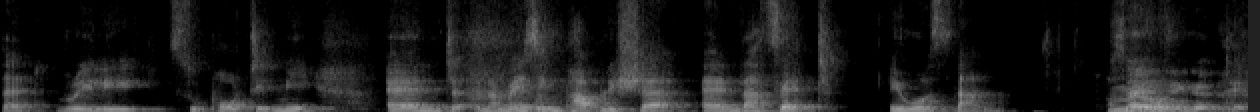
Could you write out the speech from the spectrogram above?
that really supported me and an amazing publisher, and that's it. It was done. So, Amazing. it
